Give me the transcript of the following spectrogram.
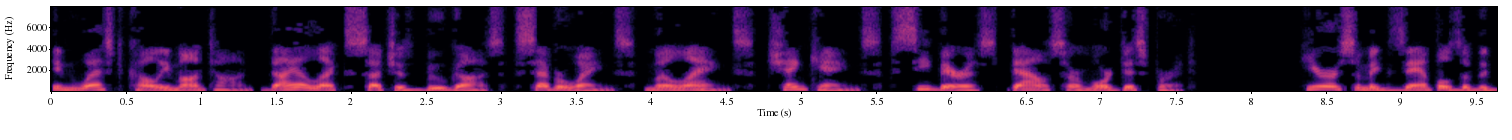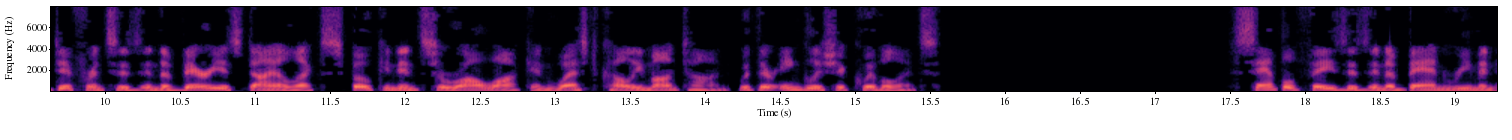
In West Kalimantan, dialects such as Bugas, Seberwangs, Malangs, Chengkangs, Sibaris, Daus are more disparate. Here are some examples of the differences in the various dialects spoken in Sarawak and West Kalimantan, with their English equivalents. Sample phases in Iban Reman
